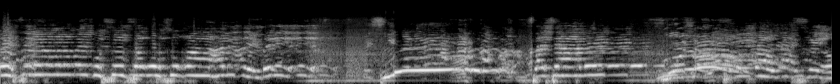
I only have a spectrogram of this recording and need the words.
Eh, sino naman may gusto sa uso ka? Halit eh, dali. Sa siya halit? Sige daw, sige, o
